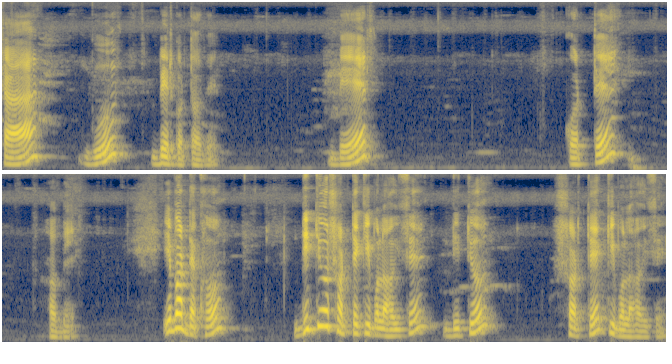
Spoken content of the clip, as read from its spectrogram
সা, গু বের করতে হবে। বের করতে হবে। এবার দেখো, দ্বিতীয় শর্তে কি বলা হয়েছে? দ্বিতীয় শর্তে কি বলা হয়েছে?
